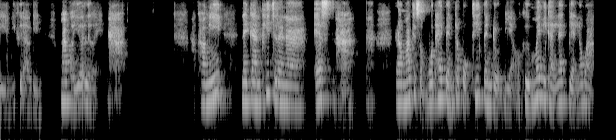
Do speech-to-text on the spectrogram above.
ดีนนี่คือไอโอดีนมากกว่าเยอะเลยนะคะคราวนี้ในการพิจารณา S นะคะ เรามักจะสมมุติให้เป็นระบบที่เป็นโดดเดี่ยว คือไม่มีการแลกเปลี่ยนระหว่าง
